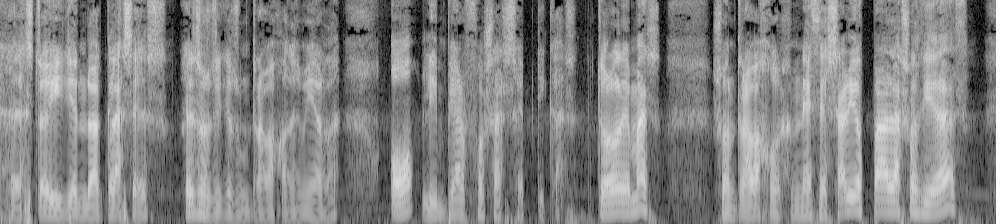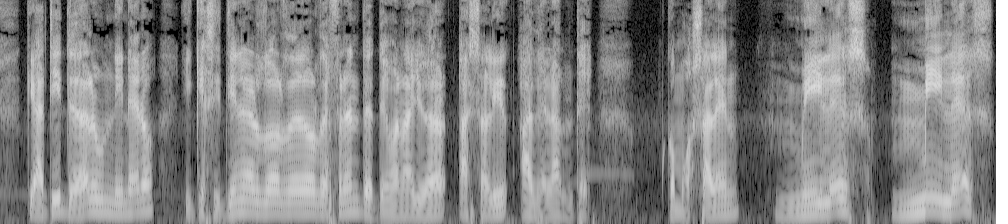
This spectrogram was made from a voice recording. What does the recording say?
estoy yendo a clases, eso sí que es un trabajo de mierda, o limpiar fosas sépticas. Todo lo demás son trabajos necesarios para la sociedad que a ti te dan un dinero y que si tienes dos dedos de frente te van a ayudar a salir adelante. Como salen miles, miles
